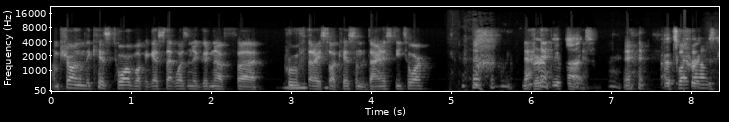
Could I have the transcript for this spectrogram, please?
I'm showing him the Kiss tour book. I guess that wasn't a good enough uh, proof that I saw Kiss on the Dynasty tour. Apparently not. That's But, um, crazy.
